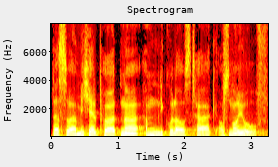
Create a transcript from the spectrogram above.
Das war Michael Pörtner am Nikolaustag aus Neuhof.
